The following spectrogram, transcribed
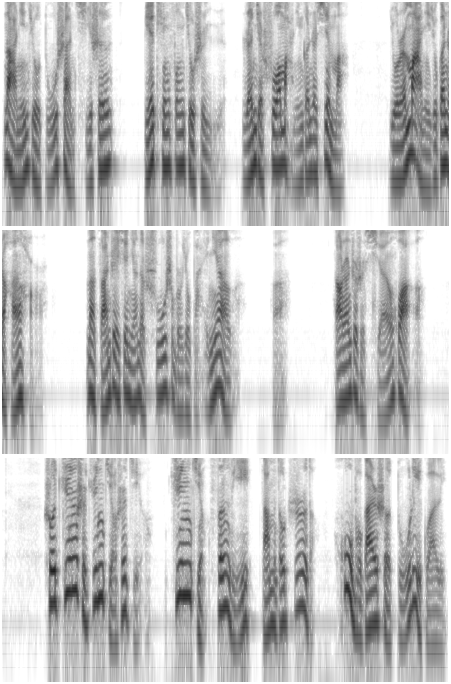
那您就独善其身，别听风就是雨。人家说骂您跟着信吗？有人骂你就跟着喊好，那咱这些年的书是不是就白念了啊？当然这是闲话啊。说军是军，警是警，军警分离，咱们都知道，互不干涉，独立管理。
